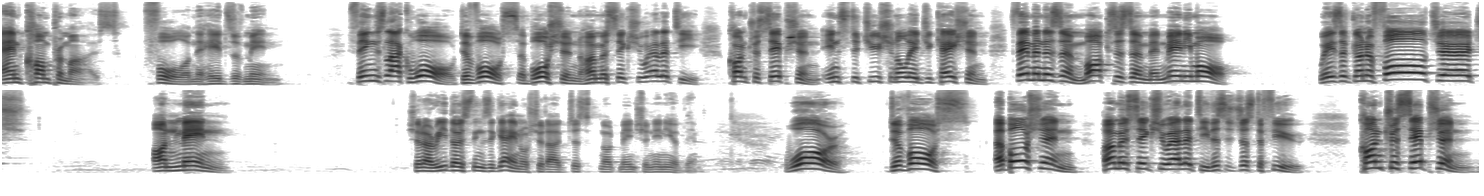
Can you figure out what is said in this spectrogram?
and compromise fall on the heads of men. Things like war, divorce, abortion, homosexuality, contraception, institutional education, feminism, Marxism, and many more. Where's it going to fall, church? On men. Should I read those things again or should I just not mention any of them? War, divorce, abortion, homosexuality, this is just a few, contraception,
